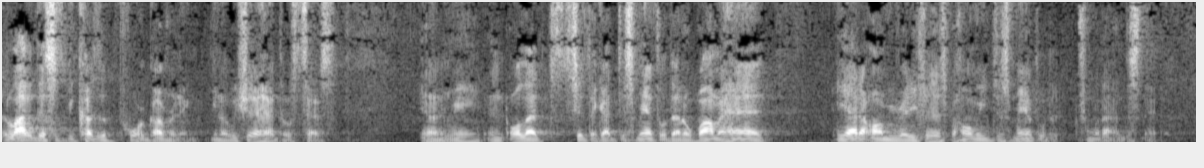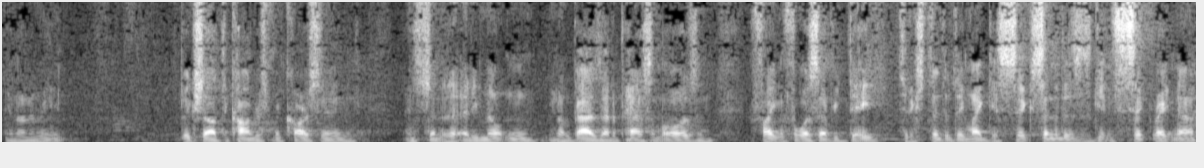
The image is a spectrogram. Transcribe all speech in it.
a lot of this is because of poor governing. You know, we should have had those tests. You know what I mean? And all that shit that got dismantled that Obama had, he had an army ready for this, but homie dismantled it, from what I understand. You know what I mean? Big shout out to Congressman Carson and Senator Eddie Milton, you know, the guys that are passing laws and fighting for us every day to the extent that they might get sick. Senators is getting sick right now,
